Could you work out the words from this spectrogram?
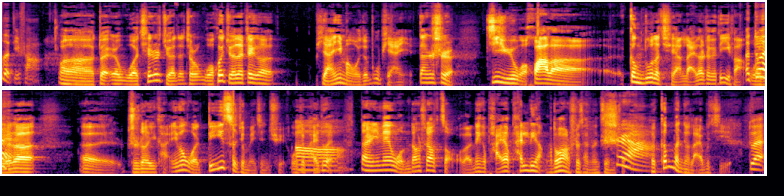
的地方。呃，对我其实觉得就是我会觉得这个便宜吗？我觉得不便宜，但是基于我花了更多的钱来到这个地方，我觉得。呃，值得一看，因为我第一次就没进去，我就排队。但是因为我们当时要走了，那个排要排两个多小时才能进去，是啊，就根本就来不及。对，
